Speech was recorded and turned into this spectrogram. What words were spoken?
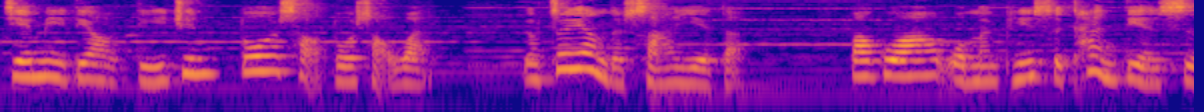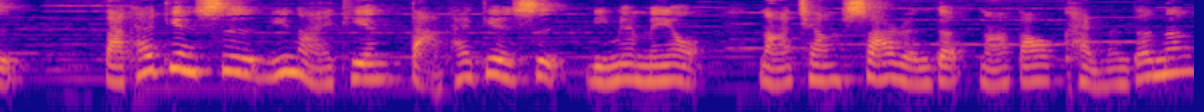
歼灭掉敌军多少多少万，有这样的杀业的。包括我们平时看电视，打开电视，你哪一天打开电视里面没有拿枪杀人的、拿刀砍人的呢？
